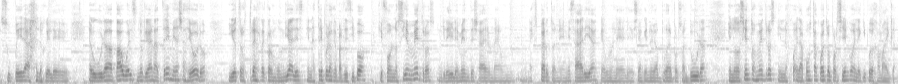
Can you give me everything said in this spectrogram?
supera lo que le auguraba Powell, sino que gana tres medallas de oro y otros tres récords mundiales en las tres pruebas que participó, que fueron los 100 metros, increíblemente ya era un, experto en, esa área, que algunos le, decían que no iba a poder por su altura, en los 200 metros en, la posta 4 por 100 con el equipo de Jamaica,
